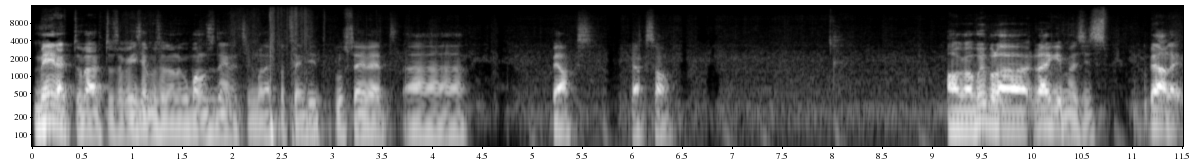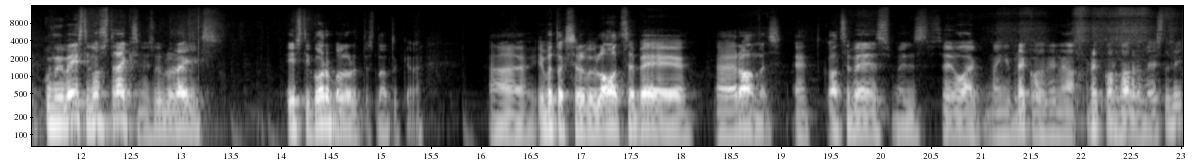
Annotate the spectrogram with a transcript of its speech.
meeletu väärtus, aga ise ma selle nagu panuse teen, et siin mõned protsendid pluss EV-d äh, peaks, peaks saama. aga võib-olla räägime siis peale, kui me juba Eesti koostööst rääkisime, siis võib-olla räägiks Eesti korvpalluritest natukene äh,. ja võtaks selle võib-olla ACB äh, raames, et ACB-s meil see hooaeg mängib rekordiline, rekordarv eestlasi.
